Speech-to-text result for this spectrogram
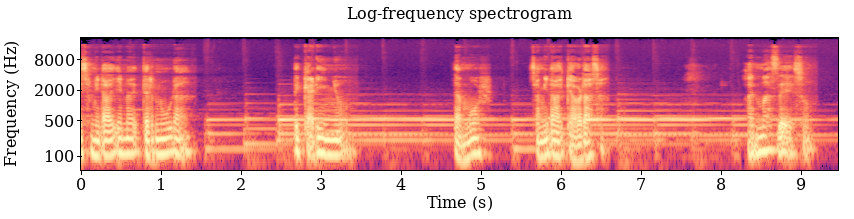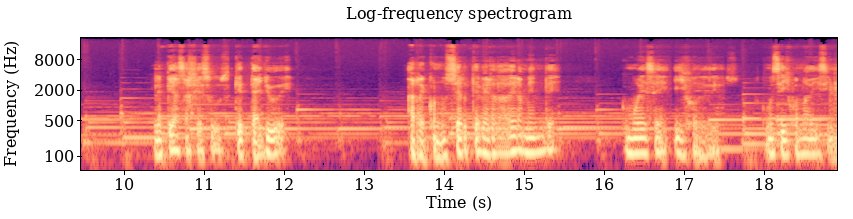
esa mirada llena de ternura, de cariño, de amor, esa mirada que abraza. Además de eso, le pidas a Jesús que te ayude a reconocerte verdaderamente como ese Hijo de Dios, como ese Hijo amadísimo.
